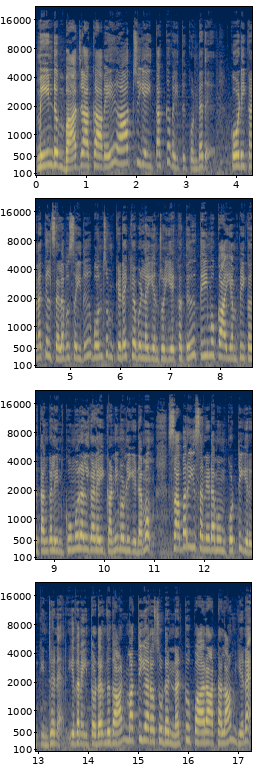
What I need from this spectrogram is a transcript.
மீண்டும் பாஜகவே ஆட்சியை தக்க வைத்துக் கொண்டது. கோடிக்கணக்கில் செலவு செய்து ஒன்றும் கிடைக்கவில்லை என்ற இயக்கத்தில் திமுக எம்பிக்கள் தங்களின் குமுறல்களை கனிமொழியிடமும் சபரீசனிடமும் கொட்டியிருக்கின்றனர். இதனைத் தொடர்ந்துதான் மத்திய அரசுடன் நட்பு பாராட்டலாம் என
